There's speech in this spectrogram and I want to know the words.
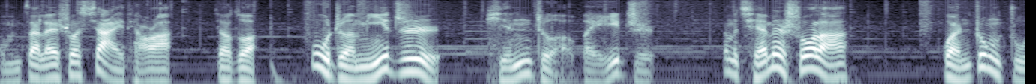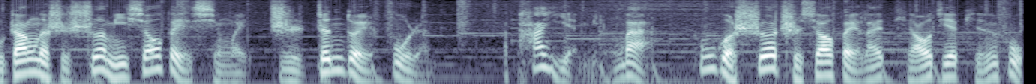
我们再来说下一条啊，叫做富者迷之，贫者为之。那么前面说了啊，管仲主张的是奢靡消费行为，只针对富人。他也明白，通过奢侈消费来调节贫富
